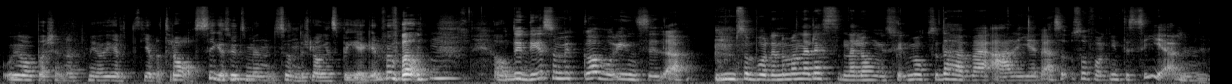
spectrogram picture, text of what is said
Och jag bara känner att men jag är helt jävla trasig. Jag ser ut som en sönderslagen spegel för fan. Mm. Ja. Och det är det som mycket av vår insida, som både när man är ledsen eller ångestfylld, men också det här med arg eller alltså, så folk inte ser. Mm.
